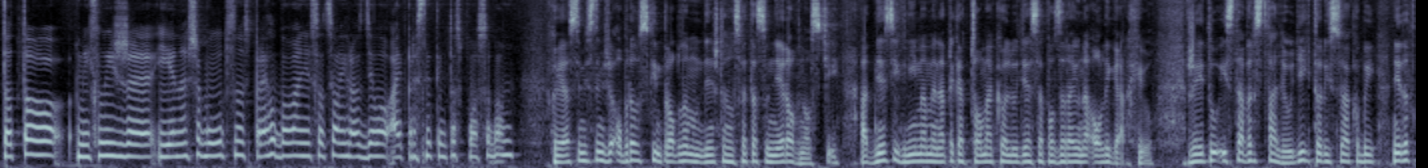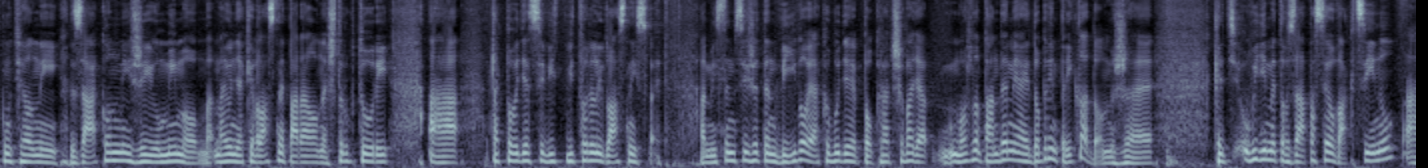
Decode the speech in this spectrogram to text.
Toto myslíš, že je naša budúcnosť prehlbovanie sociálnych rozdielov aj presne týmto spôsobom? Ja si myslím, že obrovským problémom dnešného sveta sú nerovnosti. A dnes ich vnímame napríklad tom, ako ľudia sa pozerajú na oligarchiu. Že je tu istá vrstva ľudí, ktorí sú akoby nedotknutelní zákonmi, žijú mimo, majú nejaké vlastné paralelné štruktúry a tak povediať si vytvorili vlastný svet. A myslím si, že ten vývoj ako bude pokračovať a možno pandémia je dobrým príkladom, že keď uvidíme to v zápase o vakcínu a,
